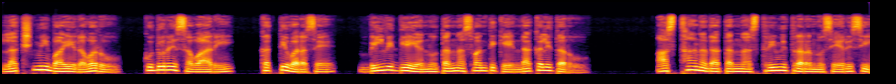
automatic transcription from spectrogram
ಲಕ್ಷ್ಮೀಬಾಯಿರವರು ಕುದುರೆ ಸವಾರಿ, ಕತ್ತಿವರಸೆ, ಬಿಲ್ವಿದ್ಯೆಯನ್ನು ತನ್ನ ಸ್ವಂತಿಕೆಯಿಂದ ಕಲಿತರು. ಆಸ್ಥಾನದ ತನ್ನ ಸ್ತ್ರೀಮಿತ್ರರನ್ನು ಸೇರಿಸಿ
